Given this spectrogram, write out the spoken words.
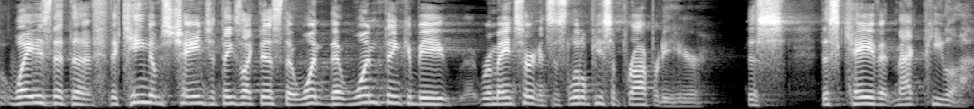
ways that the the kingdoms change and things like this that one that one thing can be remain certain it's this little piece of property here this this cave at Machpelah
